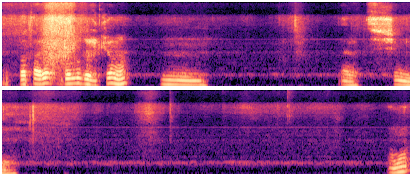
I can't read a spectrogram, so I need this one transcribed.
Evet, batarya dolu gözüküyor ama hmm. Evet şimdi ama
